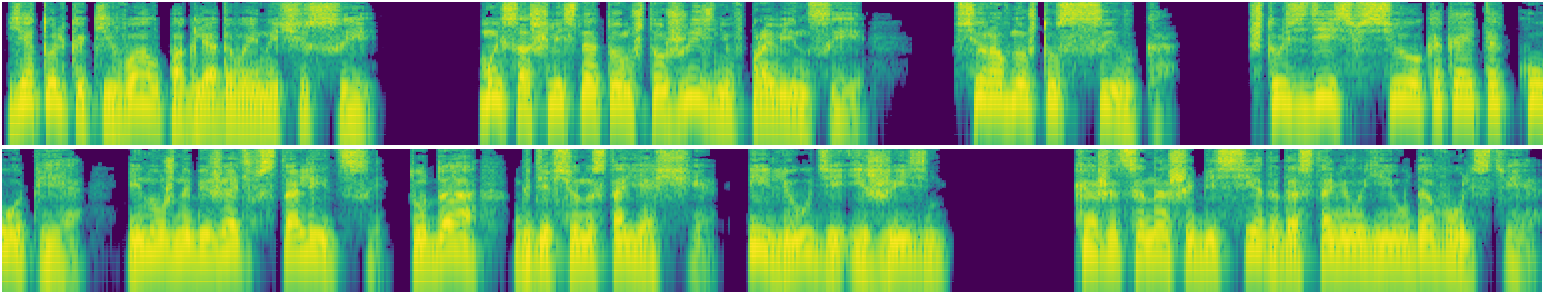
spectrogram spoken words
Я только кивал, поглядывая на часы. Мы сошлись на том, что жизнь в провинции все равно, что ссылка, что здесь все какая-то копия, и нужно бежать в столицы, туда, где все настоящее, и люди, и жизнь. Кажется, наша беседа доставила ей удовольствие.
